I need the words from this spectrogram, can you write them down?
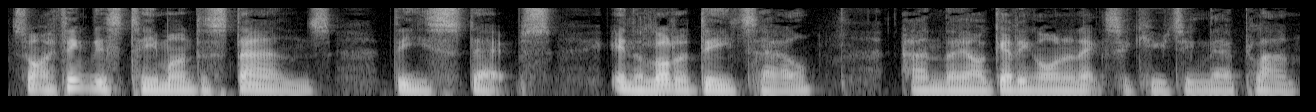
So I think this team understands these steps in a lot of detail, and they are getting on and executing their plan.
